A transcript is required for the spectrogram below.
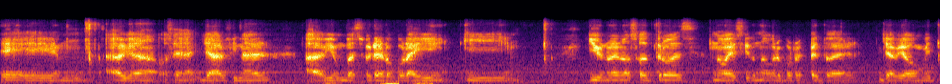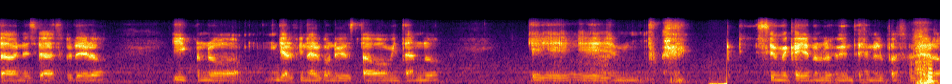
Eh, había, o sea, ya al final había un basurero por ahí y, y uno de nosotros, no voy a decir nombre por respeto a él, ya había vomitado en ese basurero y cuando, ya al final cuando yo estaba vomitando, eh, se me cayeron los dientes en el basurero.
